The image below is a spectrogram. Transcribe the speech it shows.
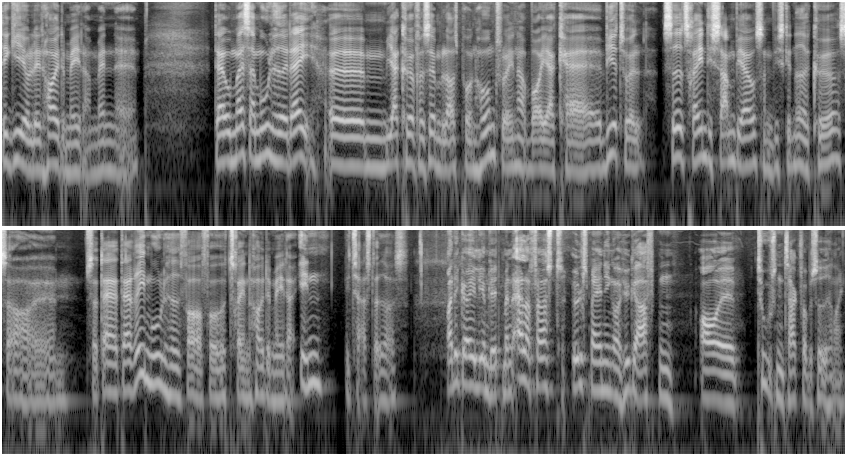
Det giver jo lidt højdemeter, men øh, der er jo masser af muligheder i dag. Øh, jeg kører for eksempel også på en home trainer, hvor jeg kan virtuelt sidde og træne de samme bjerge, som vi skal ned og køre, så, øh, så der, der er rig mulighed for at få trænet højdemeter, inden vi tager afsted også. Og det gør I lige om lidt, men allerførst ølsmagning og hyggeaften, og øh, tusind tak for besøget, Henrik.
